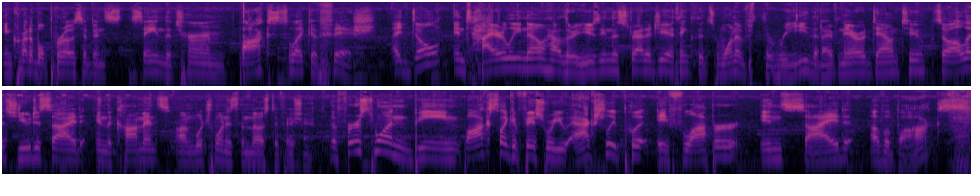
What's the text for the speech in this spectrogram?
incredible pros have been saying the term boxed like a fish. I don't entirely know how they're using this strategy. I think that's one of three that I've narrowed down to. So I'll let you decide in the comments on which one is the most efficient. The first one being box like a fish where you actually put a flopper inside of a box.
